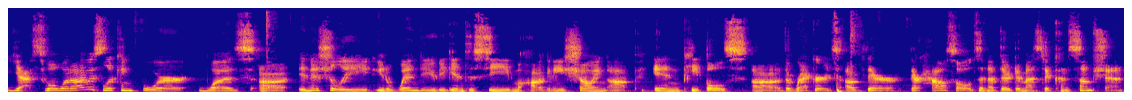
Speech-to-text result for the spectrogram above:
Yes. Well, what I was looking for was uh, initially, you know, when do you begin to see mahogany showing up in people's uh, the records of their their households and of their domestic consumption?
